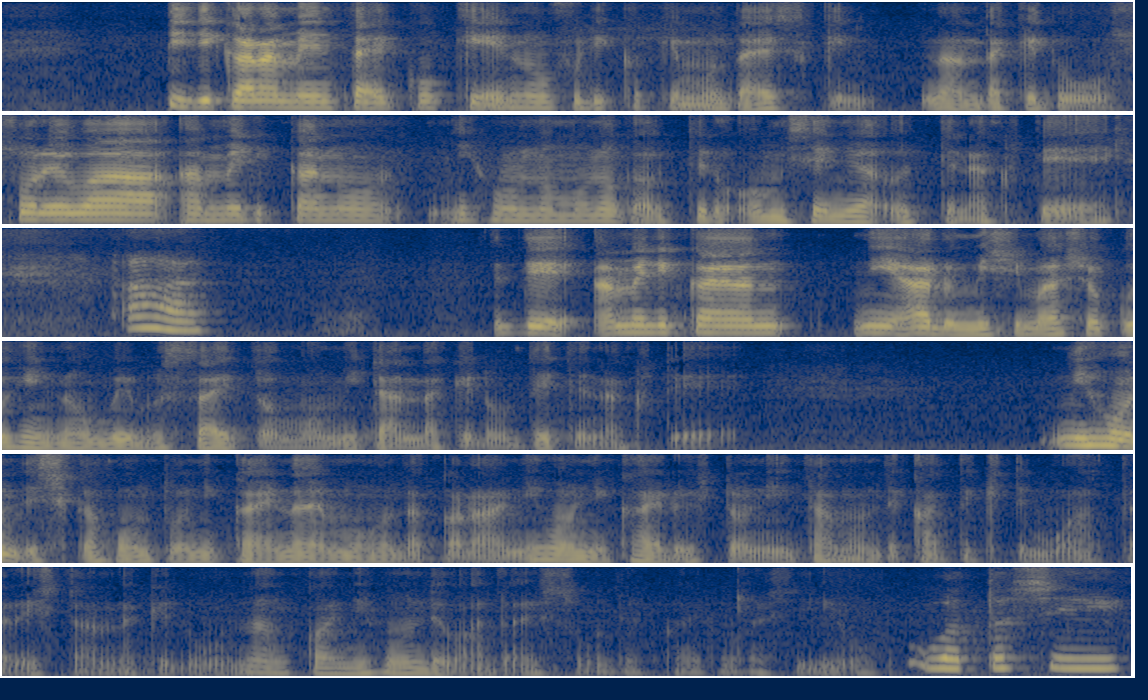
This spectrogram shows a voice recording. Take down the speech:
ピリ辛明太子系のふりかけも大好きなんだけど、それはアメリカの日本のものが売ってるお店には売ってなくて、あで、アメリカにある三島食品のウェブサイトも見たんだけど、出てなくて、日本でしか本当に買えないものだから、日本に帰る人に頼んで買ってきてもらったりしたんだけど、なんか日本ではダイソーで買えるらしいよ。私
